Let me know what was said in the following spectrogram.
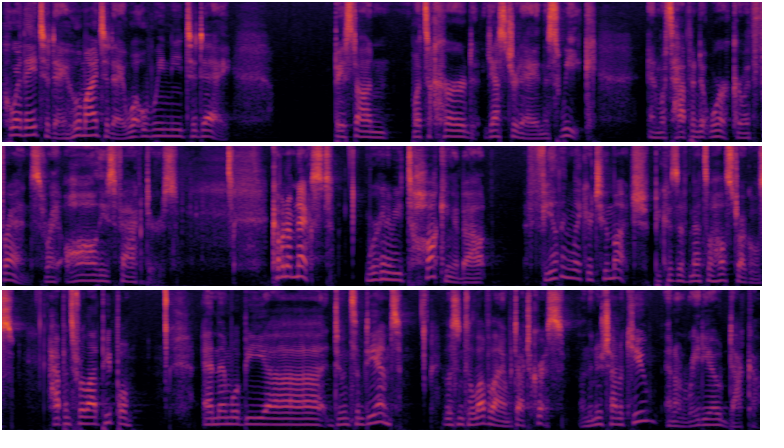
Who are they today? Who am I today? What will we need today? Based on what's occurred yesterday and this week, and what's happened at work or with friends, right? All these factors. Coming up next, we're going to be talking about feeling like you're too much because of mental health struggles. Happens for a lot of people. And then we'll be uh, doing some DMs. Listen to Love Line with Dr. Chris on the new channel Q and on radio.com.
